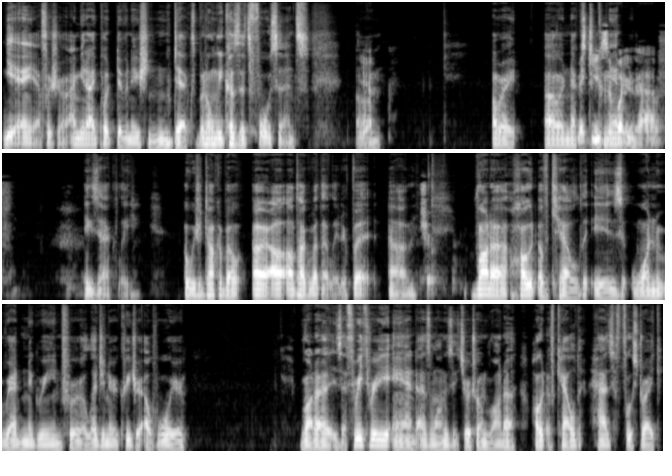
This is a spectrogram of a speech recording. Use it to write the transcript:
Yeah, yeah, for sure. I mean, I put divination in decks, but only because it's four cents. Um, Yeah. All right. Our next Make use commander. of what you have. Exactly. Oh, we should talk about. Uh, I'll, I'll talk about that later. But um, Sure. Radha Heart of Keld is one red and a green for a legendary creature, Elf Warrior. Radha is a 3 3, and as long as it's your turn, Radha, Heart of Keld has first strike.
